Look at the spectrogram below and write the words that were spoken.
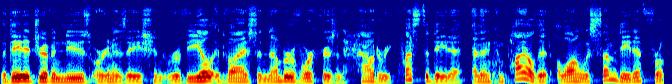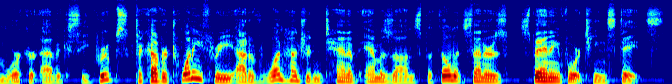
The data driven news organization Reveal advised a number of workers on how to request the data and then compiled it along with some data from work worker advocacy groups to cover 23 out of 110 of Amazon's fulfillment centers spanning 14 states.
